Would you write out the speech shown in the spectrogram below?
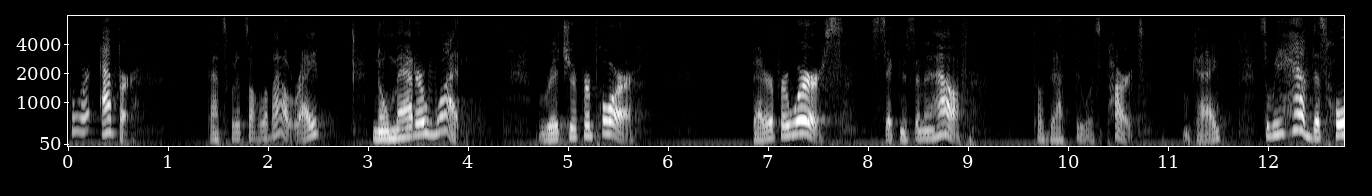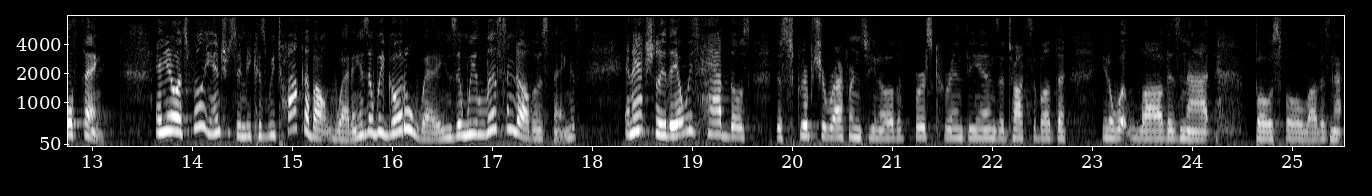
forever. That's what it's all about, right? No matter what, rich or for poor, better for worse, sickness and health, till death do us part. Okay? So we have this whole thing. And you know, it's really interesting because we talk about weddings and we go to weddings and we listen to all those things. And actually, they always have those, the scripture reference, you know, the First Corinthians, it talks about the, you know, what love is not boastful, love is not.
